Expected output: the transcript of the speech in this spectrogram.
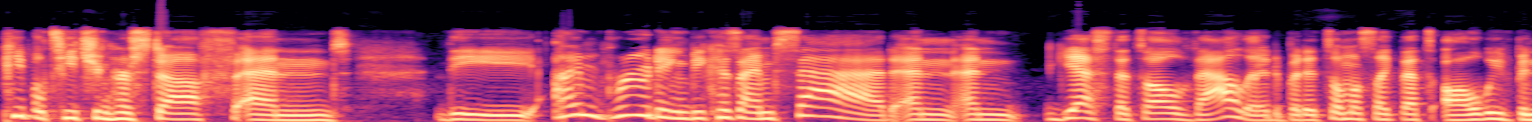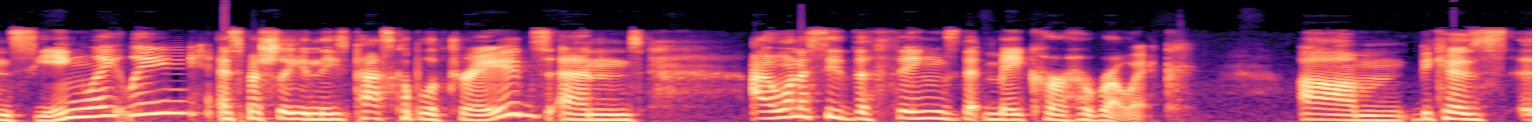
people teaching her stuff and the I'm brooding because I'm sad and and yes, that's all valid, but it's almost like that's all we've been seeing lately, especially in these past couple of trades and I want to see the things that make her heroic. Um, because uh,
